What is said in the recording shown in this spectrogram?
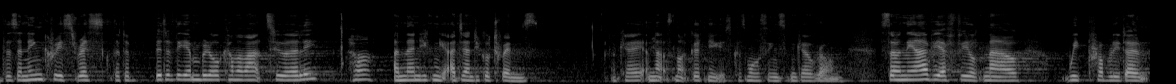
there's an increased risk that a bit of the embryo will come about too early huh. and then you can get identical twins. Okay, and that's not good news because more things can go wrong. So in the IVF field now, we probably don't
